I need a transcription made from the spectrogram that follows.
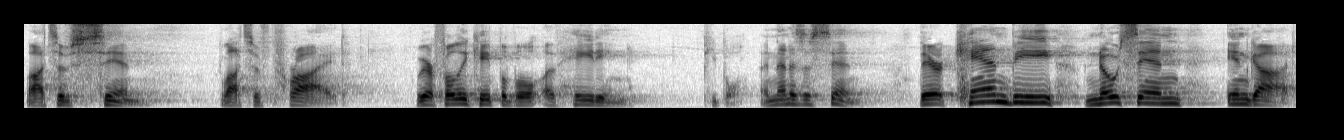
lots of sin, lots of pride. We are fully capable of hating people, and that is a sin. There can be no sin in God.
